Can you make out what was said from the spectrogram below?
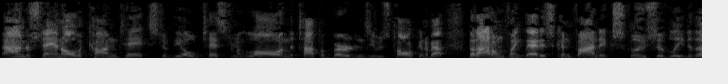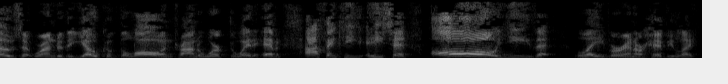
Now I understand all the context of the Old Testament law and the type of burdens he was talking about, but I don't think that is confined exclusively to those that were under the yoke of the law and trying to work the way to heaven. I think he, he said, all ye that labor and are heavy laden.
